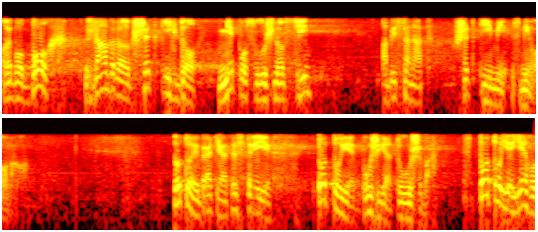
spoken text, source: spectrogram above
lebo Boh zavrel všetkých do neposlušnosti, aby sa nad všetkými zmiloval. Toto je, bratia a sestry, toto je Božia túžba. Toto je jeho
